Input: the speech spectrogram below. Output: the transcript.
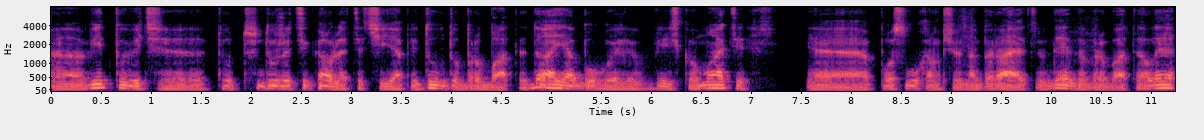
Е, Відповідь е, тут дуже цікавляться, чи я піду в Добробати. Да, я був в військкоматі, е, послухав, що набирають людей в Добробати, але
